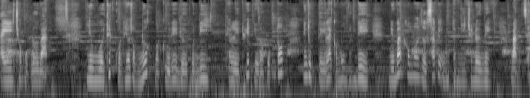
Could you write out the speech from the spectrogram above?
hay cho cuộc đời bạn. Nhiều người thích cuốn theo dòng nước và cứ để đời cuốn đi. Theo lý thuyết, điều đó cũng tốt, nhưng thực tế lại có một vấn đề. Nếu bạn không bao giờ xác định một tầm nhìn cho đời mình, bạn sẽ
